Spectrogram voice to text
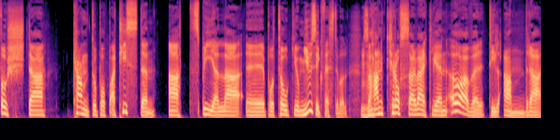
första kantopopartisten att spela eh, på Tokyo Music Festival. Mhm. Så han krossar verkligen över till andra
